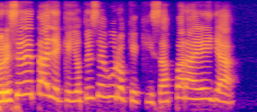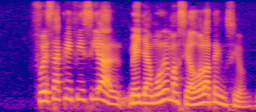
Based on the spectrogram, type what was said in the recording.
Pero ese detalle que yo estoy seguro que quizás para ella fue sacrificial, me llamó demasiado la atención.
